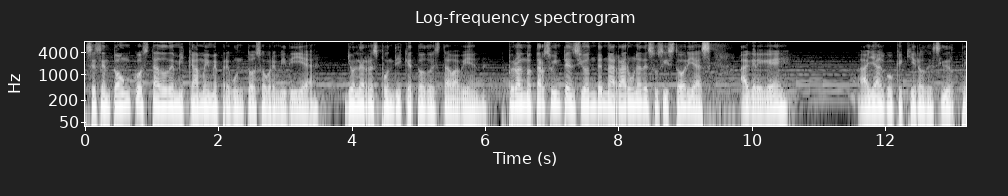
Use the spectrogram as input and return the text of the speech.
se sentó a un costado de mi cama y me preguntó sobre mi día. Yo le respondí que todo estaba bien, pero al notar su intención de narrar una de sus historias, agregué, hay algo que quiero decirte.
